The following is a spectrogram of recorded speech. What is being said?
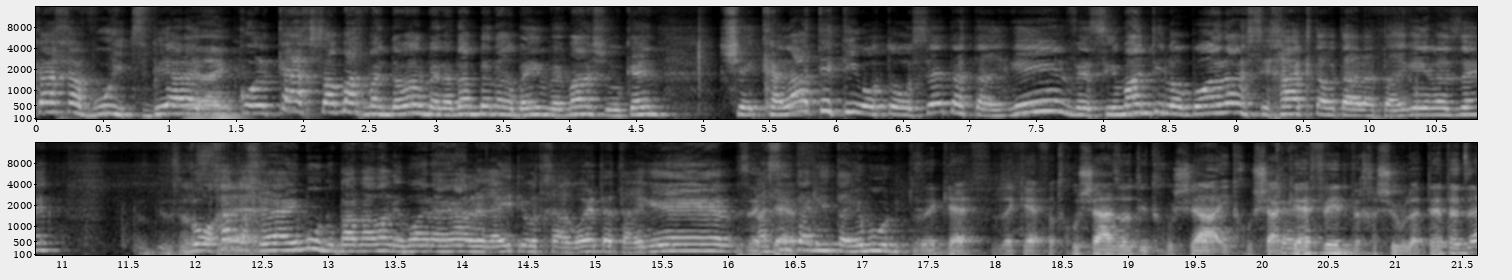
ככה והוא הצביע עליי. והוא כל כך שמח ואני מדבר על בן אדם בן 40 ומשהו כן שקלטתי אותו עושה את התרגיל וסימנתי לו בואנה שיחקת אותה על התרגיל הזה והוא אחר כך אחרי האימון הוא בא ואמר לי בואנה יאללה ראיתי אותך רואה את התרגיל עשית כיף. לי את האימון זה כיף, זה כיף. התחושה הזאת היא תחושה, היא תחושה כן. כיפית וחשוב לתת את זה.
